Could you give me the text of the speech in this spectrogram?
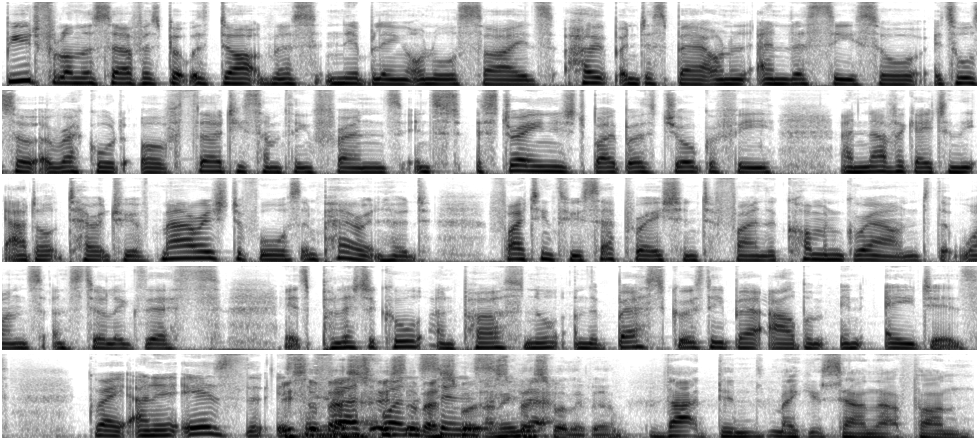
beautiful on the surface, but with darkness nibbling on all sides, hope and despair on an endless seesaw. It's also a record of 30 something friends estranged by both geography and navigating the adult territory of marriage, divorce, and parenthood, fighting through separation to find the common ground that once and still exists. It's political and personal and the best Grizzly Bear album in ages. Great, and it is the, it's, the, first best, one it's the best since. one. It's the mean, that- one that didn't make it sound that fun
